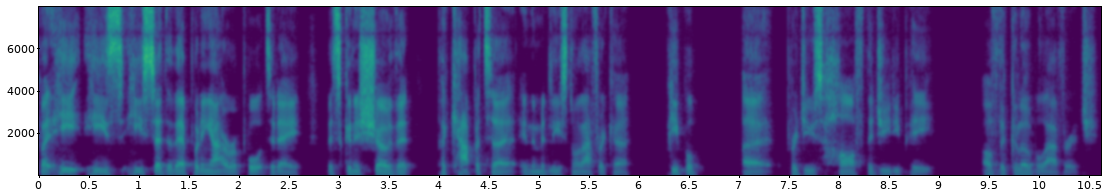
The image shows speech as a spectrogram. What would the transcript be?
But he he's he said that they're putting out a report today that's going to show that per capita in the Middle East, North Africa, people uh, produce half the GDP of the global average.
